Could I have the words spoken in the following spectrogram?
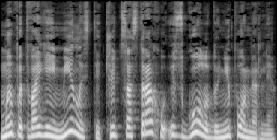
Мы, по твоей милости, чуть со страху и с голоду не померли.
